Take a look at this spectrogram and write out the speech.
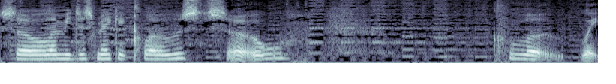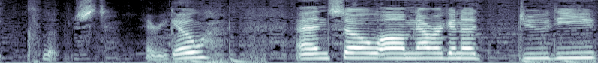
So let me just make it closed. So close. Wait, closed. There we go. And so um, now we're gonna do the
